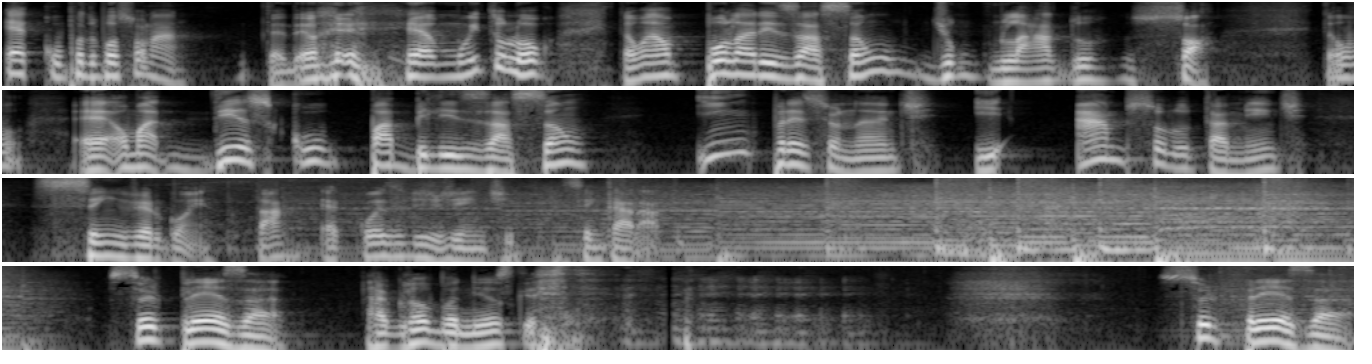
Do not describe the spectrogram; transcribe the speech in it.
é culpa do Bolsonaro. Entendeu? É, é muito louco. Então é uma polarização de um lado só. Então é uma desculpabilização impressionante absolutamente sem vergonha, tá? É coisa de gente sem caráter. Surpresa! A Globo News. Surpresa!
